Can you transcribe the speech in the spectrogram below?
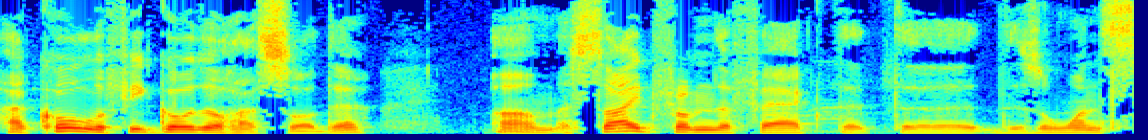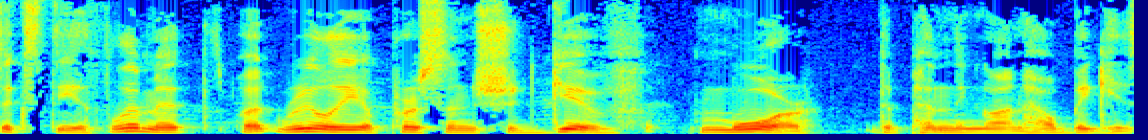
Hakol lefi godel hasodeh, um, aside from the fact that uh, there's a 160th limit, but really a person should give more depending on how big his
